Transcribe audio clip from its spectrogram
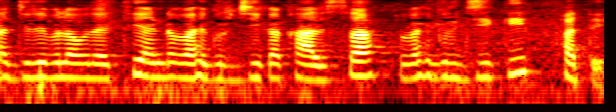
ਅੱਜ ਦੇ ਵਲੌਗ ਦਾ ਇੱਥੇ ਐਂਡ ਵਾਹਿਗੁਰੂ ਜੀ ਕਾ ਖਾਲਸਾ, ਵਾਹਿਗੁਰੂ ਜੀ ਕੀ ਫਤਿਹ।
